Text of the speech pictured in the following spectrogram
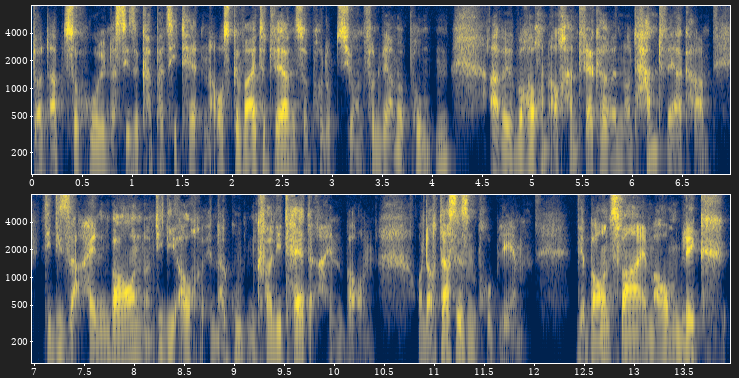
dort abzuholen, dass diese Kapazitäten ausgeweitet werden zur Produktion von Wärmepumpen. Aber wir brauchen auch Handwerkerinnen und Handwerker, die diese einbauen und die die auch in einer guten Qualität einbauen. Und auch das ist ein Problem. Wir bauen zwar im Augenblick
